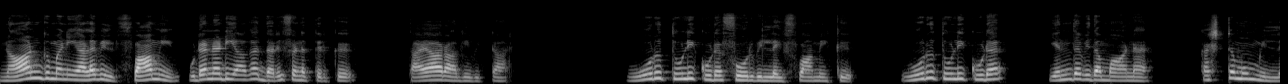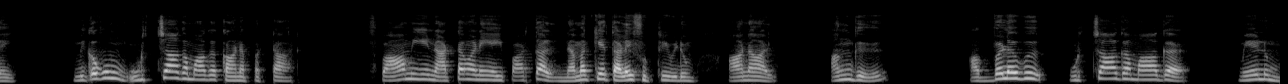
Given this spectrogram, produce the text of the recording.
நான்கு மணி அளவில் சுவாமி உடனடியாக தரிசனத்திற்கு தயாராகிவிட்டார். ஒரு துளி கூட சோர்வில்லை சுவாமிக்கு. ஒரு துளி கூட எந்த விதமான கஷ்டமும் இல்லை. மிகவும் உற்சாகமாக காணப்பட்டார். சுவாமியின் அட்டவணையை பார்த்தால் நமக்கே தலை சுற்றிவிடும். ஆனால் அங்கு அவ்வளவு உற்சாகமாக மேலும்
